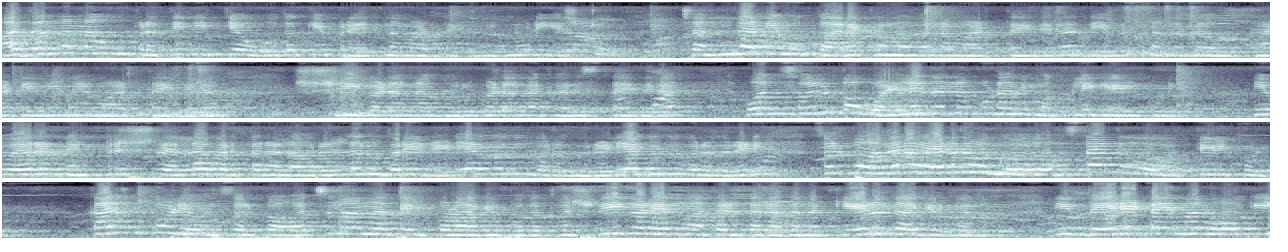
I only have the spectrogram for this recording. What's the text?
ಅದನ್ನ ನಾವು ಪ್ರತಿನಿತ್ಯ ಓದೋಕ್ಕೆ ಪ್ರಯತ್ನ ಮಾಡಬೇಕು ನೋಡಿ, ಎಷ್ಟು ಚಂದ ನೀವು ಕಾರ್ಯಕ್ರಮವನ್ನ ಮಾಡ್ತಾ ಇದ್ದೀರಾ. ದೇವಸ್ಥಾನದ ಉದ್ಘಾಟನೆಯೇ ಮಾಡ್ತಾ ಇದ್ದೀರಾ. ಶ್ರೀಗಳನ್ನ, ಗುರುಗಳನ್ನ ಕರೆಸ್ತಾ ಇದ್ದೀರಾ? ಒಂದ್ ಸ್ವಲ್ಪ ಒಳ್ಳೇದನ್ನ ಕೂಡ ನಿಮ್ಮ ಮಕ್ಕಳಿಗೆ ಹೇಳ್ಕೊಡಿ. ನೀವು ಯಾರು ನೆಂಟ್ರಿಷ್ಟ್ರೆಲ್ಲ ಬರ್ತಾರಲ್ಲ, ಅವರೆಲ್ಲರೂ ಬರೀ ರೆಡಿ ಆಗೋದು ಬರೋದು ರೆಡಿ ಆಗೋದು ಬರೋದು ರೆಡಿ ಸ್ವಲ್ಪ ಒಂದೇನೋ ಏನಾದ್ರು ಒಂದು ಹೊಸದು ತಿಳ್ಕೊಳ್ಳಿ ಕಲ್ತ್ಕೊಳ್ಳಿ ಒಂದ್ ಸ್ವಲ್ಪ ವಚನನ ತಿಳ್ಕೊಳ್ಳಾಗಿರ್ಬೋದು ಅಥವಾ ಶ್ರೀಗಳೇನ್ ಮಾತಾಡ್ತಾರೆ ಅದನ್ನ ಕೇಳೋದಾಗಿರ್ಬೋದು. ನೀವು ಬೇರೆ ಟೈಮಲ್ಲಿ ಹೋಗಿ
